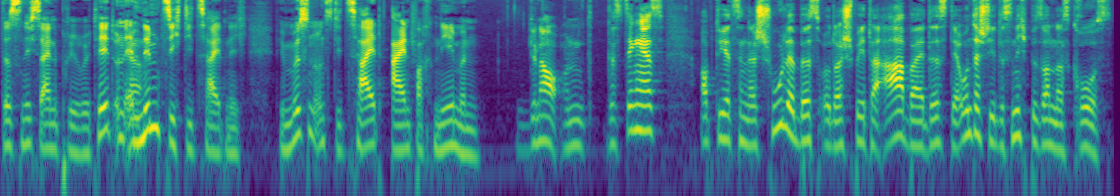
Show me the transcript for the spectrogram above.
Das ist nicht seine Priorität und er nimmt sich die Zeit nicht. Wir müssen uns die Zeit einfach nehmen. Genau, und das Ding ist, ob du jetzt in der Schule bist oder später arbeitest, der Unterschied ist nicht besonders groß.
